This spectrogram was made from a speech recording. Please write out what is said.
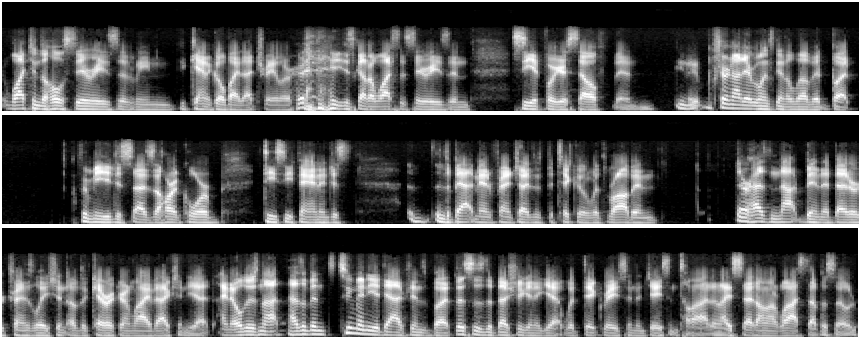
watching the whole series, I mean, you can't go by that trailer. you just got to watch the series and see it for yourself. And you know, I'm sure not everyone's going to love it, but for me, just as a hardcore DC fan and just the Batman franchise in particular with Robin, there has not been a better translation of the character in live action yet. I know there's not hasn't been too many adaptations, but this is the best you're going to get with Dick Grayson and Jason Todd. And I said on our last episode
